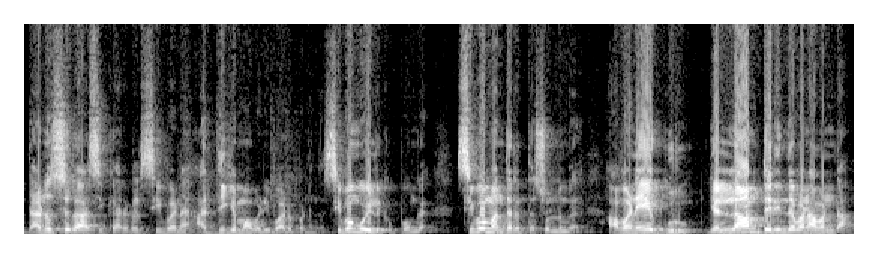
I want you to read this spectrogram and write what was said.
தனுசு ராசிக்காரர்கள் சிவனை அதிகமாக வழிபாடு பண்ணுங்கள் சிவன் கோயிலுக்கு போங்க. சிவமந்திரத்தை சொல்லுங்கள் அவனே குரு. எல்லாம் தெரிந்தவன் அவன்தான்.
